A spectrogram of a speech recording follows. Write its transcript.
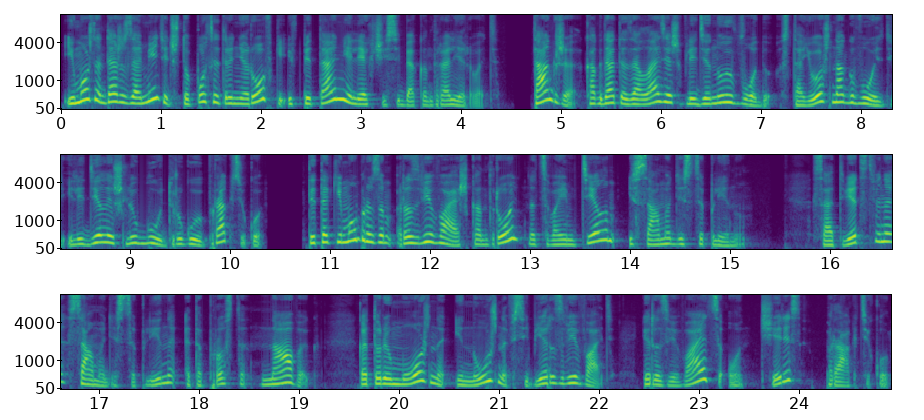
И можно даже заметить, что после тренировки и в питании легче себя контролировать. Также, когда ты залазишь в ледяную воду, встаешь на гвозди или делаешь любую другую практику, ты таким образом развиваешь контроль над своим телом и самодисциплину. Соответственно, самодисциплина – это просто навык, который можно и нужно в себе развивать, и развивается он через практику.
